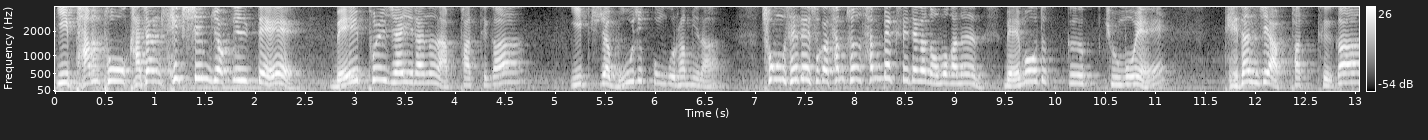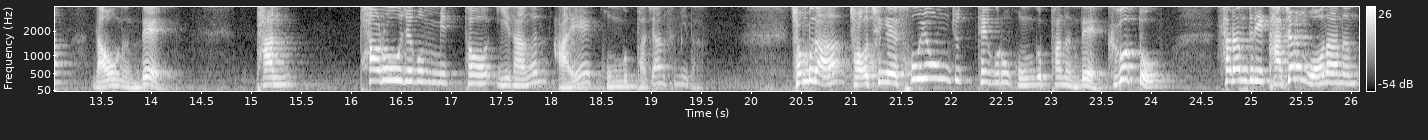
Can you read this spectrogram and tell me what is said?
이 반포 가장 핵심적 일대에 메이플자이라는 아파트가 입주자 모집 공고를 합니다. 총 세대수가 3,300세대가 넘어가는 메모드급 규모의 대단지 아파트가 나오는데 단 8호제곱미터 이상은 아예 공급하지 않습니다. 전부 다 저층의 소형주택으로 공급하는데 그것도 사람들이 가장 원하는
